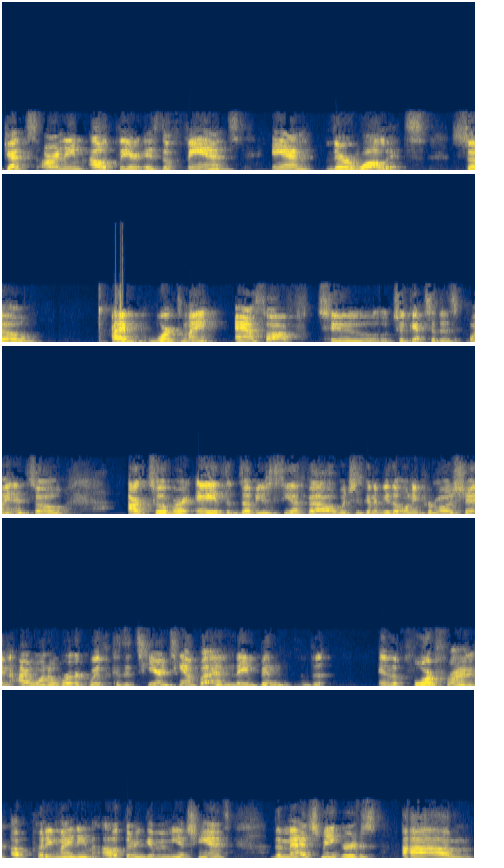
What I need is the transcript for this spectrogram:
gets our name out there is the fans and their wallets. So I've worked my ass off to to get to this point, and so October 8th, WCFL, which is going to be the only promotion I want to work with because it's here in Tampa and they've been the, in the forefront of putting my name out there and giving me a chance. The matchmakers um,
